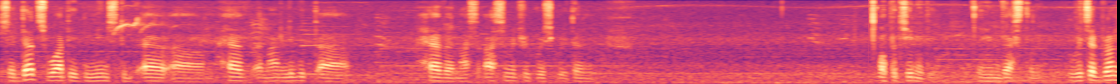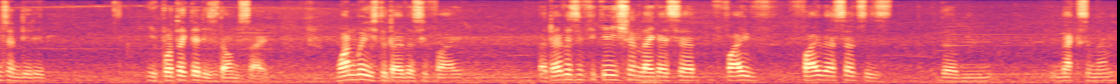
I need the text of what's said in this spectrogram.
So that's what it means to uh, um, have an unlimited, uh, have an as- asymmetric risk return opportunity in investing. Richard Branson did it. He protected his downside. One way is to diversify but diversification, like I said, five five assets is the maximum,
